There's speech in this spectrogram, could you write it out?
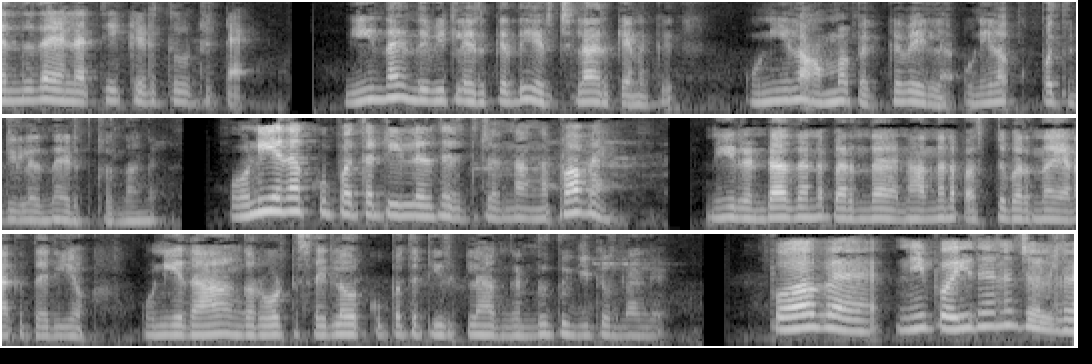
வந்து தான் எல்லாத்தையும் கெடுத்து விட்டுட்டேன். நீ தான் இந்த வீட்ல இருக்கிறது எரிச்சலா இருக்கு எனக்கு. உன்னையெல்லாம் அம்மா பெக்கவே இல்லை. உன்னையெல்லாம் குப்பை தொட்டியில இருந்து எடுத்துட்டு வந்தாங்க. உன்னையதான் குப்பை தொட்டியில இருந்து எடுத்துட்டு வந்தாங்க. போவேன் நீ ரெண்டாவது தானே பிறந்த. நான் தானே ஃபர்ஸ்ட் பிறந்தேன். எனக்கு தெரியும். உன்னைய தான் அங்க ரோட்டு சைடுல ஒரு குப்பை தொட்டி இருக்குல்ல அங்க இருந்து தூக்கிட்டு வந்தாங்க. போவ. நீ போய் தானே சொல்ற?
